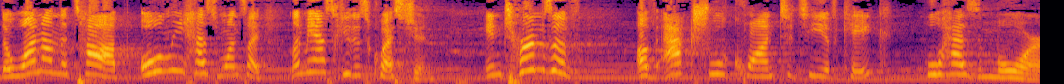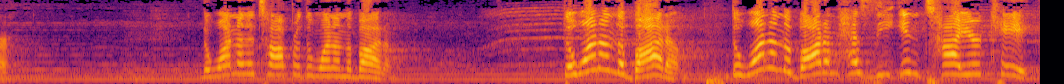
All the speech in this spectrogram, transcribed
the one on the top only has one slice. Let me ask you this question. In terms of, of actual quantity of cake, who has more? The one on the top or the one on the bottom? The one on the bottom, the one on the bottom has the entire cake.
